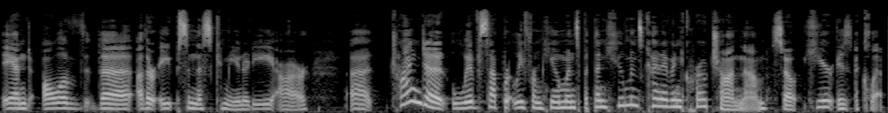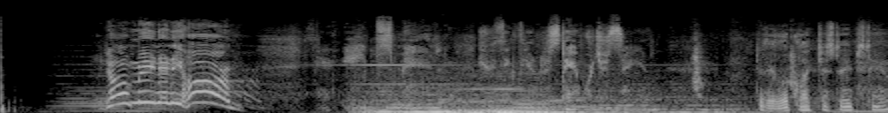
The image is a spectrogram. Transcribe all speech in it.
And all of the other apes in this community are uh, trying to live separately from humans, but then humans kind of encroach on them. So here is a clip. Don't mean any harm! They're apes, man. Do you think they understand what you're saying? Do they look like just apes to you?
